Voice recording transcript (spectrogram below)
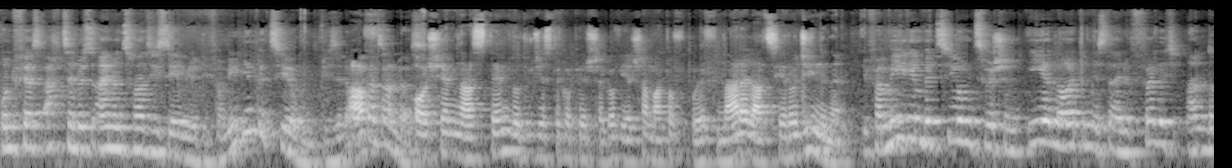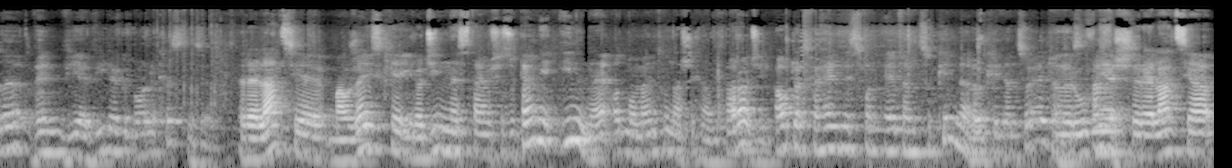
Und Vers 18 bis 21 sehen wir die Familienbeziehungen. Die sind A auch ganz anders. 18 do 21 wiersza ma to wpływ na relacje rodzinne. Die Familienbeziehung zwischen Eheleuten ist eine völlig andere, wenn wir wiedergeborene Christen sind. Relacje małżeńskie i rodzinne stają się zupełnie inne od momentu naszych nowych narodzin. Auch das Verhältnis von Eltern zu Kindern und Kindern zu Eltern. Również relacja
